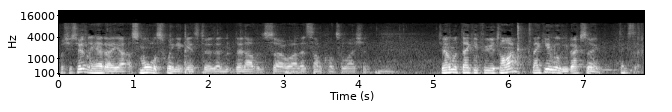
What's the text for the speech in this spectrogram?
Well, she certainly had a, a smaller swing against her than, than others, so uh, that's some consolation. Gentlemen, thank you for your time. Thank you. We'll be back soon. Thanks, Dave.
